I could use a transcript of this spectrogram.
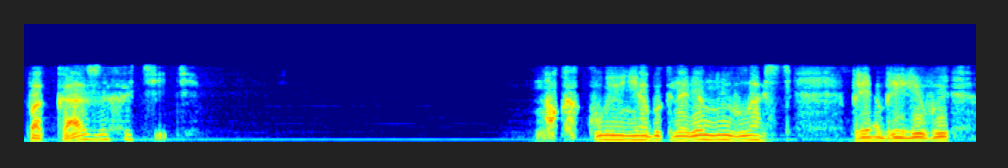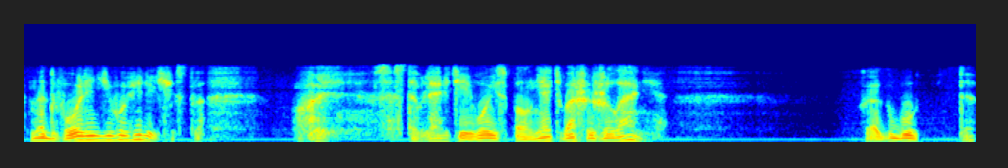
пока захотите. Но какую необыкновенную власть приобрели вы над волей Его Величества? Вы заставляете его исполнять ваши желания. Как будто.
